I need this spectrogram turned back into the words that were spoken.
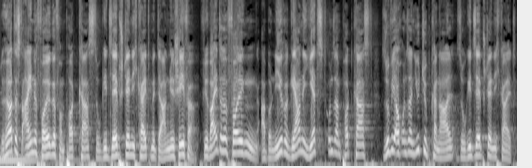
Du hörtest eine Folge vom Podcast So geht Selbstständigkeit mit Daniel Schäfer. Für weitere Folgen abonniere gerne jetzt unseren Podcast sowie auch unseren YouTube-Kanal So geht Selbstständigkeit.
